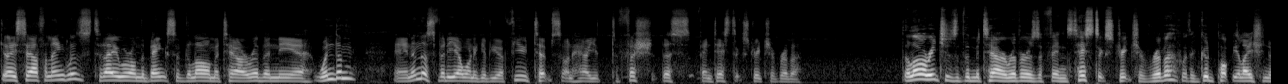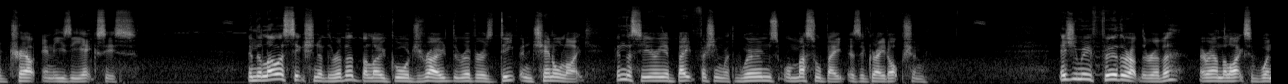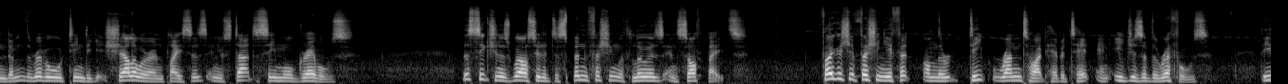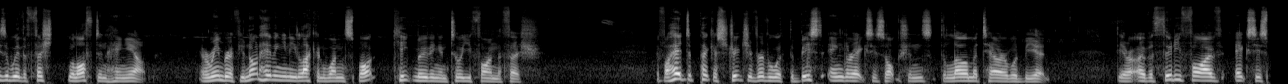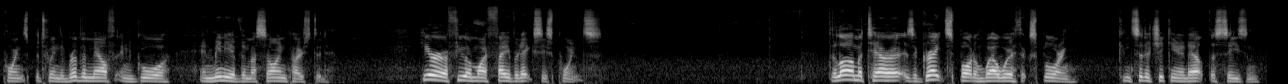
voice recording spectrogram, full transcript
G'day Southland anglers, today we're on the banks of the Lower Mataura River near Wyndham and in this video I want to give you a few tips on how you, to fish this fantastic stretch of river. The lower reaches of the Mataura River is a fantastic stretch of river with a good population of trout and easy access. In the lower section of the river below Gorge Road the river is deep and channel-like. In this area bait fishing with worms or mussel bait is a great option. As you move further up the river, around the likes of Wyndham, the river will tend to get shallower in places and you'll start to see more gravels. This section is well suited to spin fishing with lures and soft baits. Focus your fishing effort on the deep run type habitat and edges of the riffles. These are where the fish will often hang out. And remember, if you're not having any luck in one spot, keep moving until you find the fish. If I had to pick a stretch of river with the best angler access options, the lower Mataura would be it. There are over 35 access points between the river mouth and gore, and many of them are signposted. Here are a few of my favourite access points. The Lower Mataura is a great spot and well worth exploring. Consider checking it out this season.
